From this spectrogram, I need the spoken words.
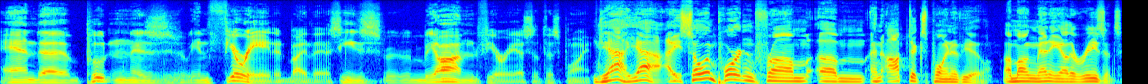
And uh, Putin is infuriated by this. He's beyond furious at this point. Yeah, yeah. It's so important from um, an optics point of view, among many other reasons.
